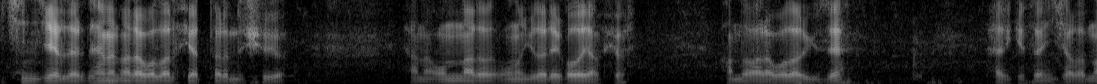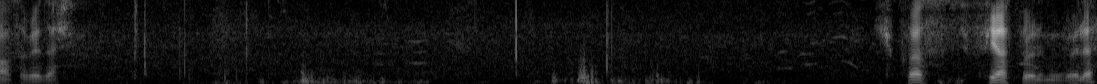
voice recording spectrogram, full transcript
ikinci ellerde hemen arabalar fiyatlarını düşürüyor. Yani onlar da ona göre regula yapıyor. Anda arabalar güzel. Herkese inşallah nasip eder. Burası fiyat bölümü böyle.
